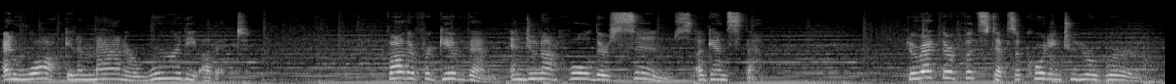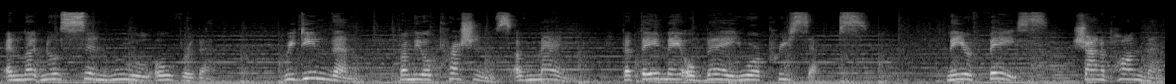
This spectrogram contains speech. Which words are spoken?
and walk in a manner worthy of it. Father, forgive them and do not hold their sins against them. Direct their footsteps according to your word and let no sin rule over them. Redeem them from the oppressions of men, that they may obey your precepts. May your face shine upon them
